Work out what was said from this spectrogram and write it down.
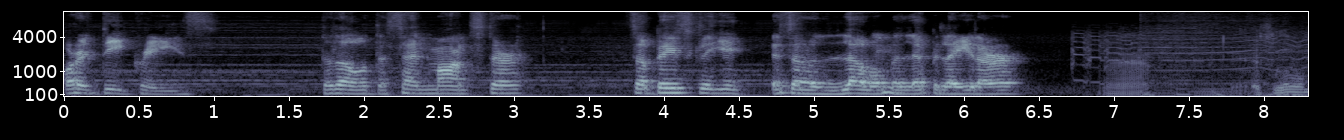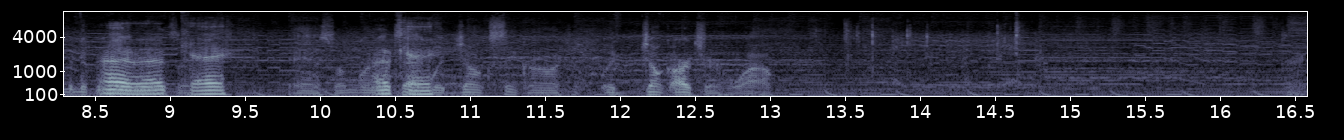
or decrease the little descent monster. So basically, it's a level manipulator. Yeah, it's a little Oh, manipulator. It's a- okay. Yeah, so I'm going to Okay. attack with Junk Synchron, with Junk Archer. Wow. Attack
